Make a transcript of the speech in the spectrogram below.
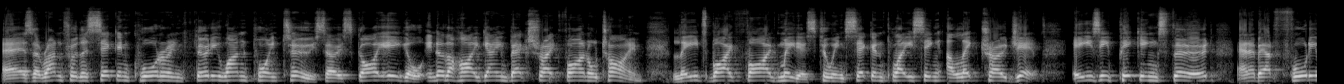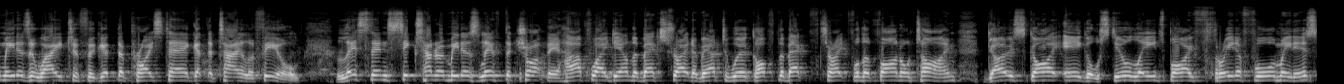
as they run through the second quarter in 31.2. So Sky Eagle into the Hygain back straight final time. Leads by five metres to in second placing Electrojet. Easy pickings third and about 40 metres away to forget the price tag at the tail of field. Less than 600 metres left to trot. They're halfway down the back straight, about to work off the back straight for the final time. Go Sky Eagle still leads by three to four four metres.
